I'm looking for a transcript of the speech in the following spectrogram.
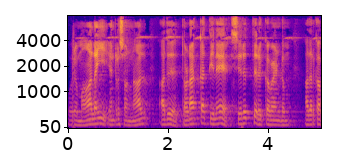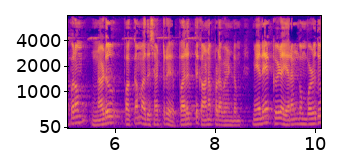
ஒரு மாலை என்று சொன்னால் அது தொடக்கத்திலே சிரித்து இருக்க வேண்டும். அதற்கப்புறம் நடு பக்கம் அது சற்று பருத்து காணப்பட வேண்டும். மேலே கீழே இறங்கும் பொழுது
